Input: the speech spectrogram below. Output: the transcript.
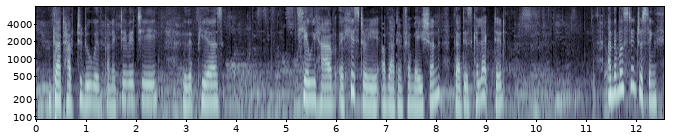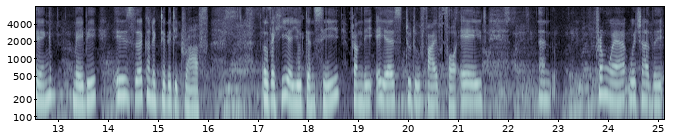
that have to do with connectivity, with the peers. Here we have a history of that information that is collected. And the most interesting thing, maybe, is the connectivity graph. Over here you can see from the AS 22548 and from where which are the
